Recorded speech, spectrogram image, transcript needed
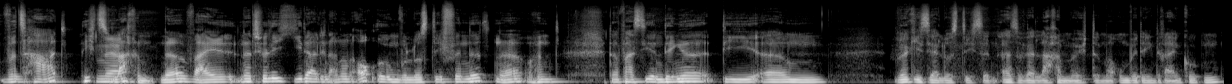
wird's hart, nicht zu Ja. lachen, ne? Weil natürlich jeder den anderen auch irgendwo lustig findet, ne? Und da passieren Dinge, die ähm, wirklich sehr lustig sind. Also wer lachen möchte, mal unbedingt reingucken.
